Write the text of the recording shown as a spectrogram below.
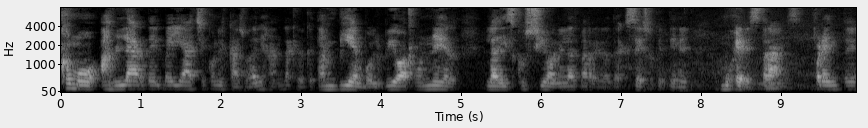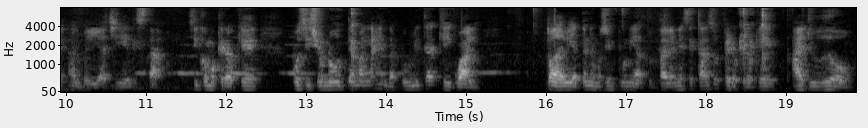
como hablar del VIH con el caso de Alejandra, creo que también volvió a poner la discusión en las barreras de acceso que tienen mujeres trans frente al VIH y el Estado. Así como creo que posicionó un tema en la agenda pública que igual todavía tenemos impunidad total en ese caso, pero creo que ayudó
